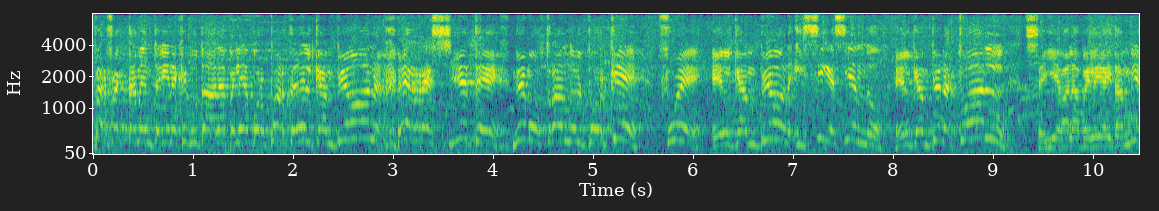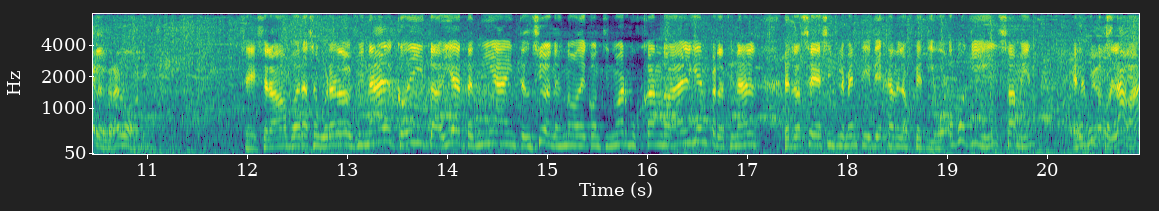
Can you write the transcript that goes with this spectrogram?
Perfectamente bien ejecutada la pelea por parte del campeón. R7 demostrando el por qué fue el campeón y sigue siendo el campeón actual. Se lleva la pelea y también el dragón. Sí, se lo vamos a poder asegurar al final. Cody todavía tenía intenciones ¿no? de continuar buscando a alguien, pero al final retrocede simplemente y dejan el objetivo. Ojo aquí, Samit está junto con Lava.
